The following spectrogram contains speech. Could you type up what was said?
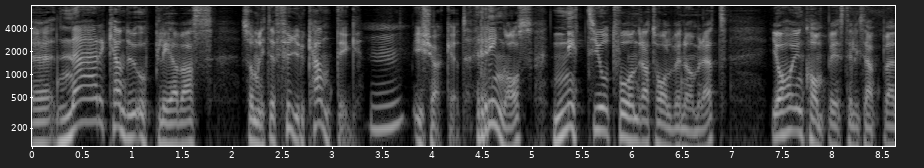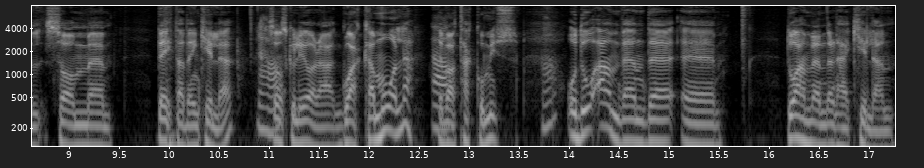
Eh, när kan du upplevas som lite fyrkantig i köket? Ring oss, 90 212 är numret. Jag har ju en kompis till exempel som eh, dejtade en kille Jaha. som skulle göra guacamole. Ja. Det var tacomys. Ja. Och då använde, eh, då använde den här killen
